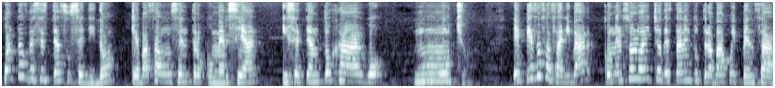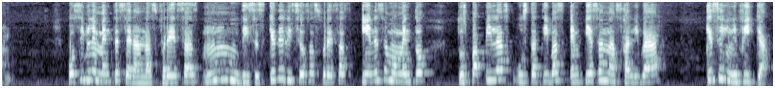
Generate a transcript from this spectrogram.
¿Cuántas veces te ha sucedido que vas a un centro comercial y se te antoja algo mucho? Empiezas a salivar con el solo hecho de estar en tu trabajo y pensarlo. Posiblemente serán las fresas, mmm, dices, qué deliciosas fresas, y en ese momento tus papilas gustativas empiezan a salivar. ¿Qué significa?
